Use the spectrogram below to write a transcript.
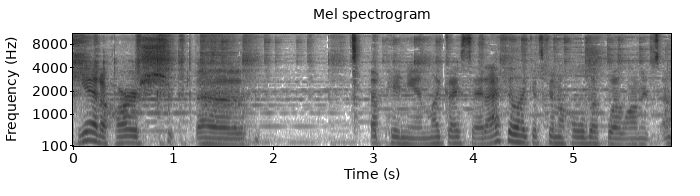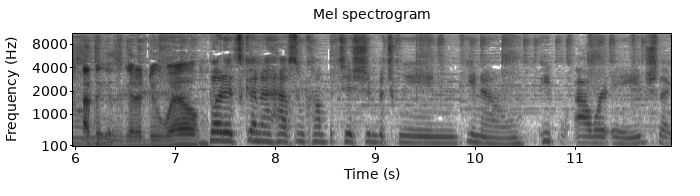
he had a harsh uh, opinion. Like I said, I feel like it's going to hold up well on its own. I think it's gonna do well. but it's going to have some competition between, you know, people our age that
